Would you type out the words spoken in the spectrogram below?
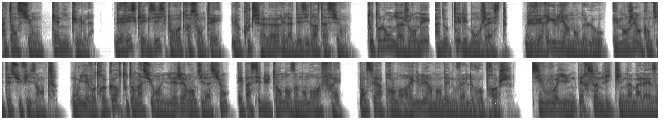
Attention, canicule. Des risques existent pour votre santé, le coup de chaleur et la déshydratation. Tout au long de la journée, adoptez les bons gestes. Buvez régulièrement de l'eau et mangez en quantité suffisante. Mouillez votre corps tout en assurant une légère ventilation et passez du temps dans un endroit frais. Pensez à prendre régulièrement des nouvelles de vos proches. Si vous voyez une personne victime d'un malaise,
